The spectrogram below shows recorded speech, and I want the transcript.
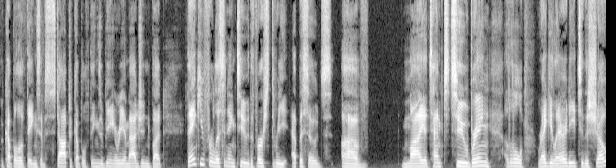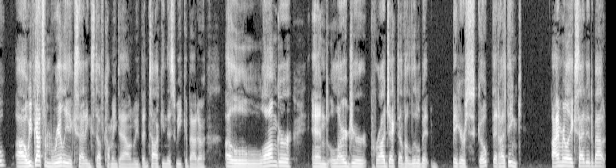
a couple of things have stopped, a couple of things are being reimagined. But thank you for listening to the first three episodes of my attempt to bring a little regularity to the show. Uh, we've got some really exciting stuff coming down. We've been talking this week about a, a longer and larger project of a little bit bigger scope that I think I'm really excited about.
